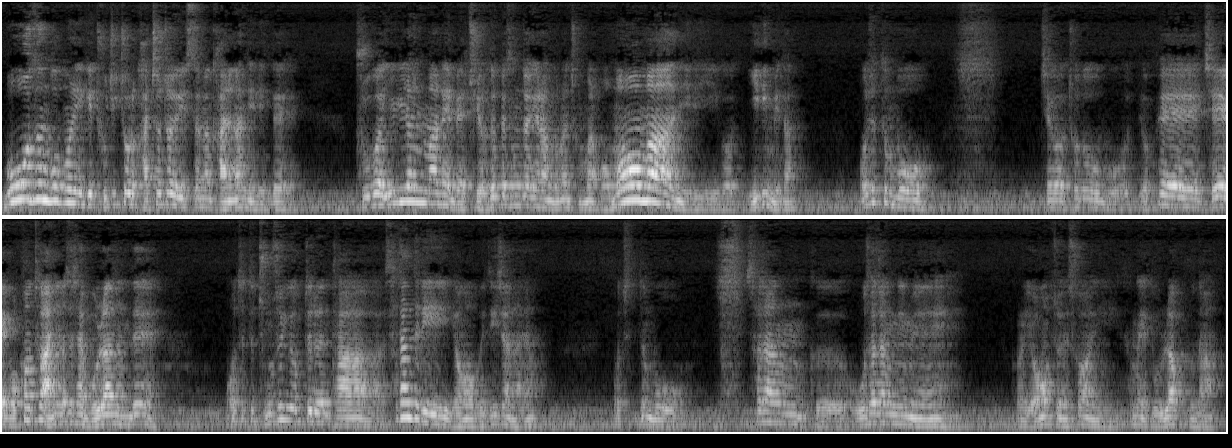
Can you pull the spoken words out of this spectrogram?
모든 부분이 이게 조직적으로 갖춰져 있으면 가능한 일인데 불과 1년 만에 매출 8배 성장이라는 거는 정말 어마어마한 일이, 이거, 일입니다. 어쨌든 뭐 제가 저도 뭐 옆에 제 어카운트가 아니라서 잘 몰랐는데 어쨌든 중소기업들은 다 사장들이 영업을 뛰잖아요. 어쨌든 뭐 사장 그 오 사장님의 그런 영업적인 수완이 상당히 놀랍구나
